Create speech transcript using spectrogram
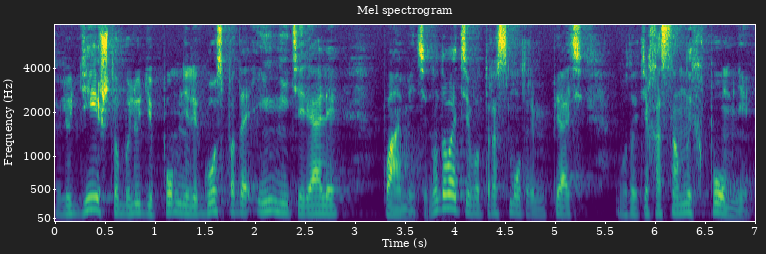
людей, чтобы люди помнили Господа и не теряли памяти. Ну, давайте вот рассмотрим пять вот этих основных «помни».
